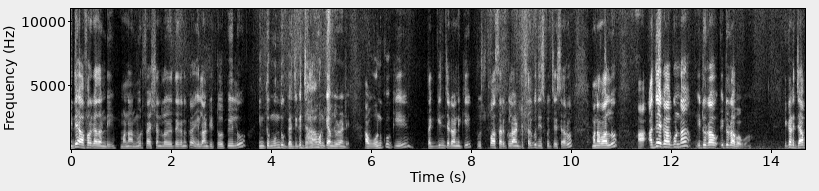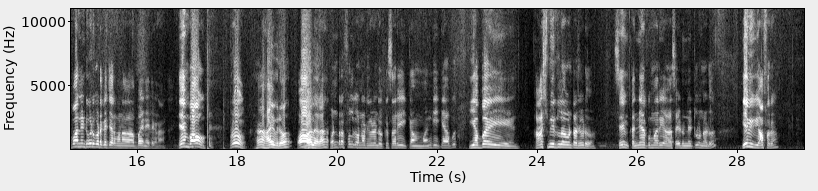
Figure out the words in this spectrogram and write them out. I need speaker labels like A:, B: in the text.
A: ఇదే ఆఫర్ కదండి. మన నూర్ ఫ్యాషన్లో అయితే కనుక ఇలాంటి టోపీలు ఇంత ముందు గజ గజ వణికాం చూడండి. ఆ వణుకుకి తగ్గించడానికి పుష్ప సరుకు లాంటి సరుకు తీసుకొచ్చేసారు మన వాళ్ళు అదే కాకుండా ఇటు రా ఇటు రా బాబు. ఇక్కడ జపాన్ నుండి కూడా పడకొచ్చారు మన అబ్బాయిని అయితే కనుక ఏం బావు? బ్రో.
B: Hi bro.
A: వండర్ఫుల్గా ఉన్నాడు చూడండి ఒక్కసారి. Monkey cap. ఈ అబ్బాయి కాశ్మీర్లో ఉంటాడు చూడు. సేమ్ కన్యాకుమారి ఆ సైడ్ ఉన్నట్లు ఉన్నాడు. ఏమి ఆఫర్?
